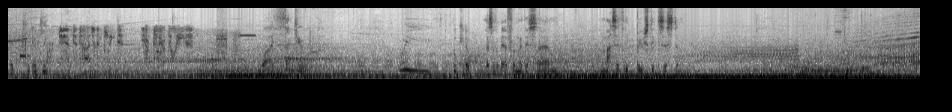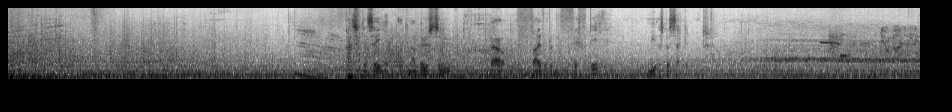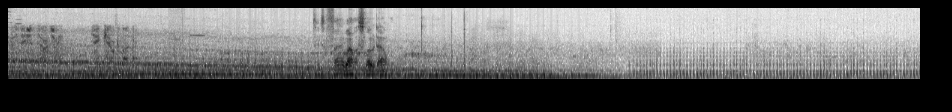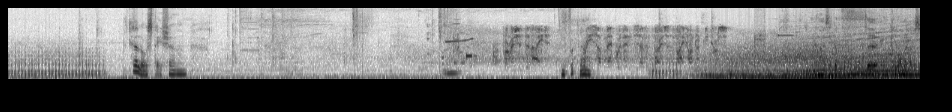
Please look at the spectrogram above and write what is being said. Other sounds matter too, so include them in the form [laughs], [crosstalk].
Okie dokie. Ship detach complete. You're clear to leave. Why, thank you. Whee! Okie doke. Let's have a bit of fun with this um, massively boosted system. As you can see, I can now boost to about 550 meters per second. Takes a fair while to slow down. Hello, station. Permission denied. Fuck now. Resubmit within 7,500 meters. didn't realise it got 13 kilometres.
